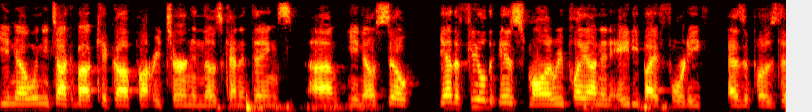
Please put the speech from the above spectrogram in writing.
you know, when you talk about kickoff, punt return, and those kind of things, um, you know, so yeah, the field is smaller. We play on an 80 by 40 as opposed to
